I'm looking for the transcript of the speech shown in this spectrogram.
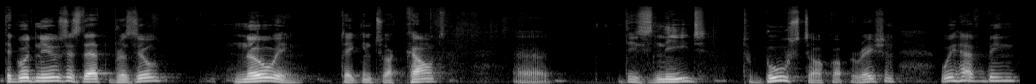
The good news is that Brazil, knowing, taking into account uh, this need to boost our cooperation, we have been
